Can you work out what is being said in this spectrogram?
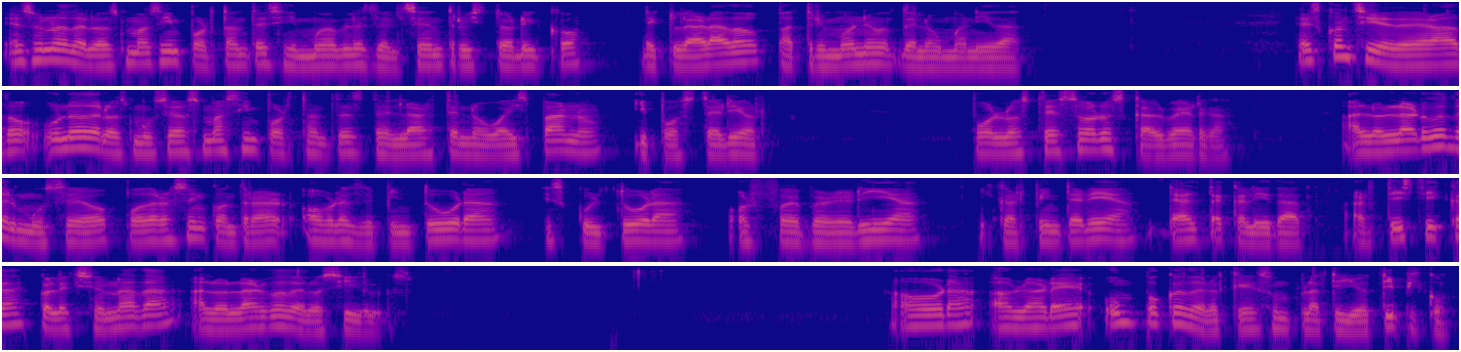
es uno de los más importantes inmuebles del centro histórico declarado Patrimonio de la Humanidad. Es considerado uno de los museos más importantes del arte novohispano y posterior, por los tesoros que alberga. A lo largo del museo podrás encontrar obras de pintura, escultura, orfebrería y carpintería de alta calidad artística coleccionada a lo largo de los siglos. Ahora hablaré un poco de lo que es un platillo típico.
